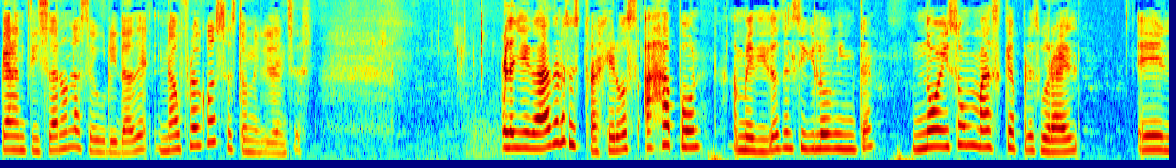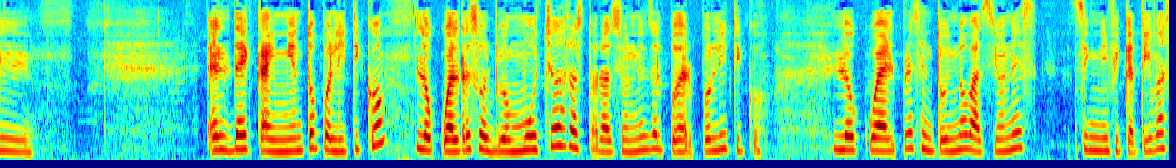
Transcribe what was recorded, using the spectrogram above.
garantizaron la seguridad de náufragos estadounidenses. La llegada de los extranjeros a Japón a mediados del siglo XX no hizo más que apresurar el, el, el decaimiento político, lo cual resolvió muchas restauraciones del poder político, lo cual presentó innovaciones significativas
